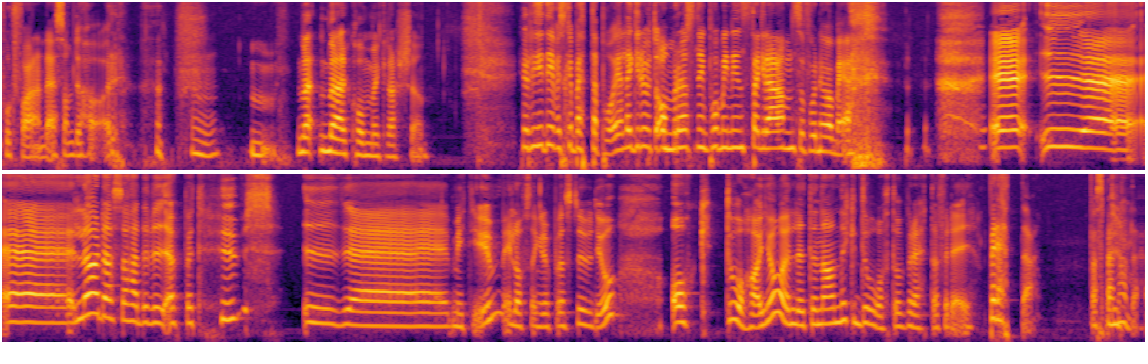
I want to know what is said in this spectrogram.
fortfarande, som du hör. Mm. Mm. När, när kommer kraschen? Ja, det är det vi ska betta på. Jag lägger ut omröstning på min Instagram så får ni vara med. Eh, I eh, eh, lördag så hade vi öppet hus i eh, mitt gym, i Lofsangruppens studio. Och då har jag en liten anekdot att berätta för dig. Berätta, vad spännande.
